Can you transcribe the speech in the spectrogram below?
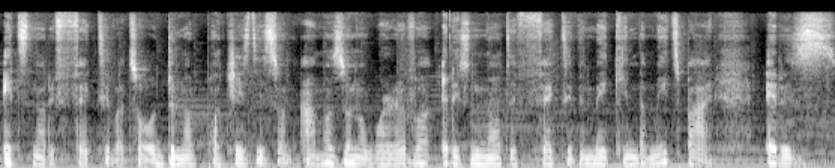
it's not effective at all do not purchase this on amazon or wherever it is not effective in making the meat pie it is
